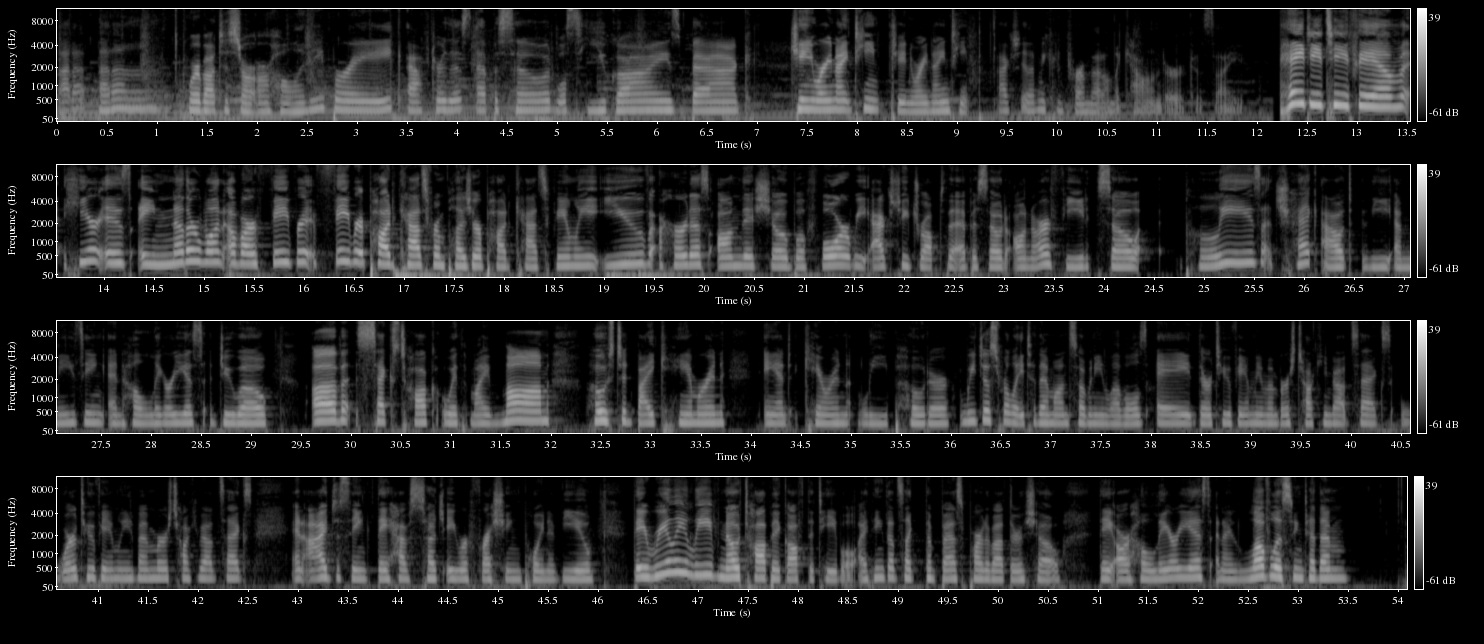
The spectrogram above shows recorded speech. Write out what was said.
Ba-da-ba-da. We're about to start our holiday break after this episode. We'll see you guys back January 19th. January 19th. Actually, let me confirm that on the calendar because I. Hey, DT fam. Here is another one of our favorite, favorite podcasts from Pleasure Podcast family. You've heard us on this show before. We actually dropped the episode on our feed. So please check out the amazing and hilarious duo of Sex Talk with My Mom, hosted by Cameron and Karen Lee Potter. We just relate to them on so many levels. A, they're two family members talking about sex. We're two family members talking about sex. And I just think they have such a refreshing point of view. They really leave no topic off the table. I think that's like the best part about their show. They are hilarious and I love listening to them.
